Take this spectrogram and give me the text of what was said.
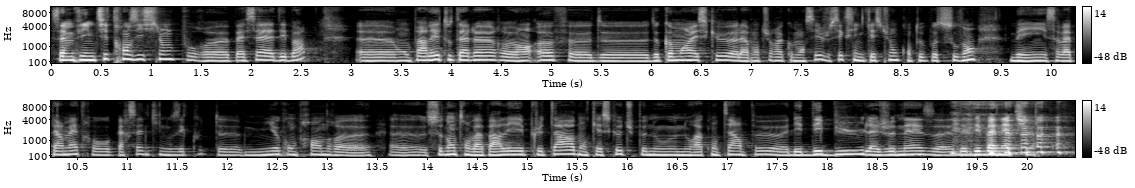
Ça me fait une petite transition pour euh, passer à débat. Euh, on parlait tout à l'heure en off de, comment est-ce que l'aventure a commencé. Je sais que c'est une question qu'on te pose souvent, mais ça va permettre aux personnes qui nous écoutent de mieux comprendre ce dont on va parler plus tard. Donc, est-ce que tu peux nous, nous raconter un peu les débuts, la genèse des débats nature?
